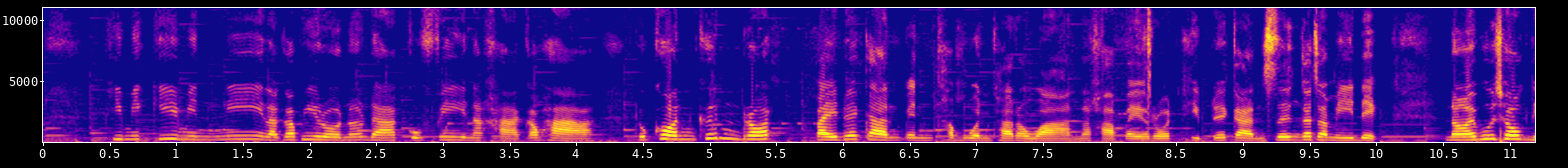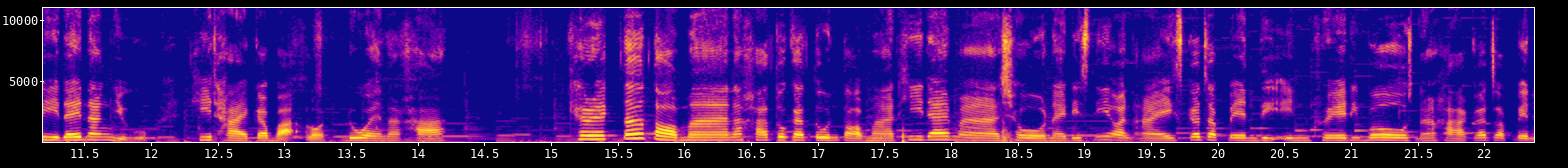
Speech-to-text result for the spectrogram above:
พี่มิกกี้มินนี่ แล้วก็พี่โรนัลดาร์กูฟี่นะคะ ก็พาทุกคนขึ้นรถไปด้วยกันเป็นขบวนคาราวานนะคะ ไปรถทิปด้วยกัน ซึ่งก็จะมีเด็กน้อยผู้โชคดีได้นั่งอยู่ที่ท้ายกระบะรถด้วยนะคะคาแรคเตอร์ต่อมานะคะ ตัวการ์ตูนต่อมาที่ได้มาโชว์ใน Disney on Ice ก็จะเป็น The Incredibles นะคะ ก็จะเป็น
